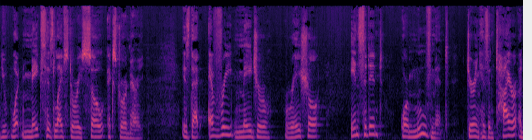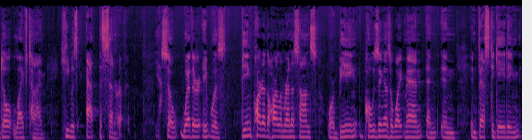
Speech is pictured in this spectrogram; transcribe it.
you, what makes his life story so extraordinary, is that every major racial incident or movement during his entire adult lifetime, he was at the center of it. Yeah. So whether it was being part of the Harlem Renaissance or being posing as a white man and, and investigating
